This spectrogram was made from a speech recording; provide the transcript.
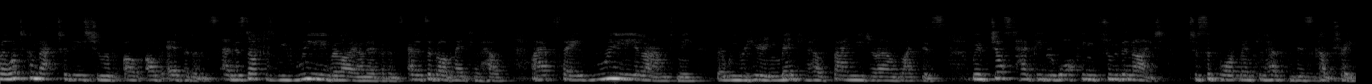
And I want to come back to the issue of, of, of evidence. And as doctors, we really rely on evidence, and it's about mental health. I have to say, it really alarmed me that we were hearing mental health bandied around like this. We've just had people walking through the night to support mental health in this country.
